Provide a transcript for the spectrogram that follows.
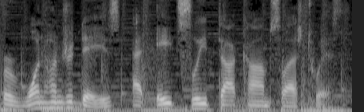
for 100 days at 8sleep.com slash twist.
